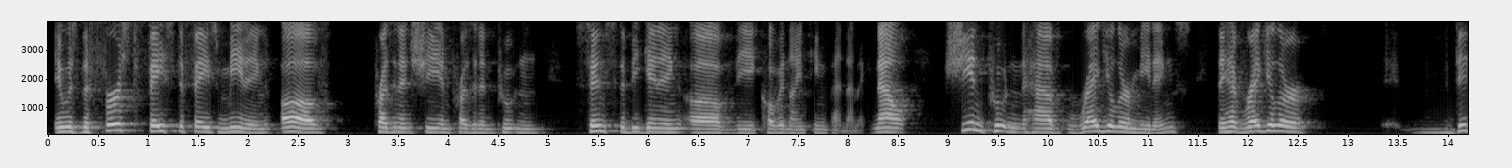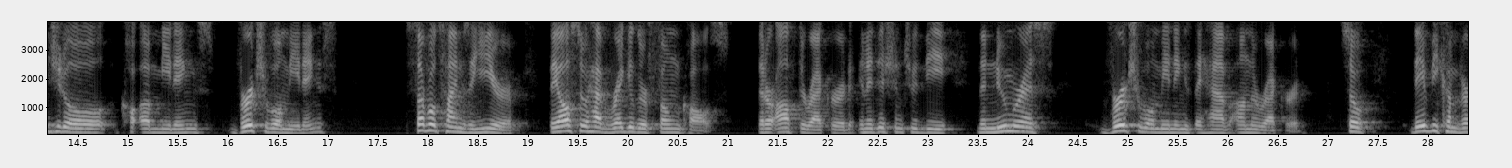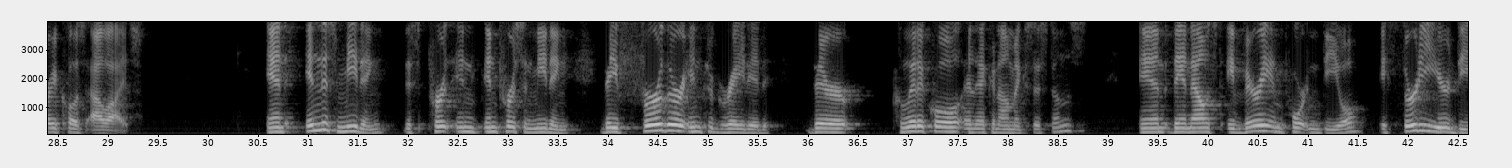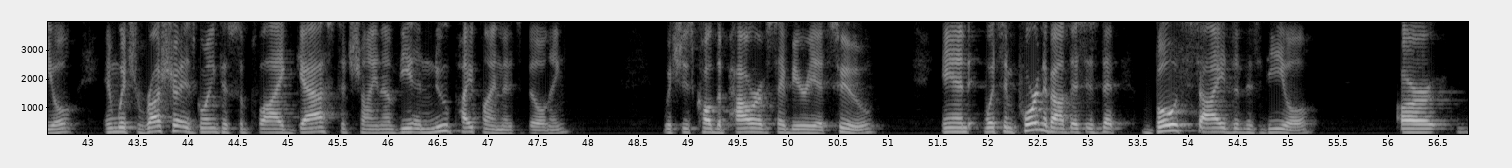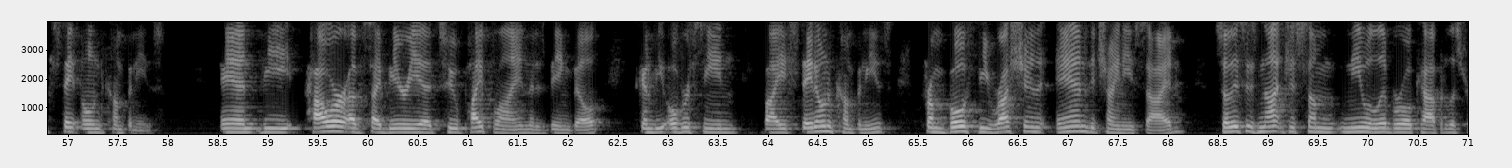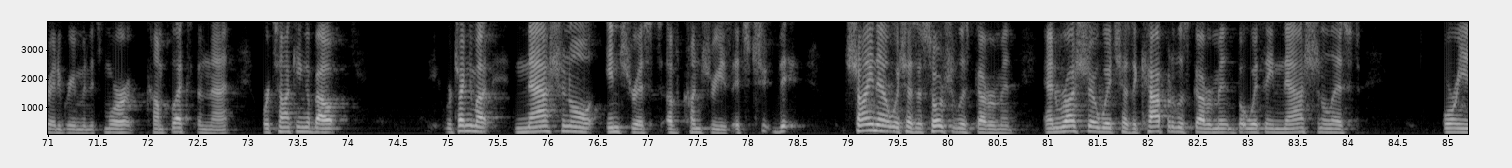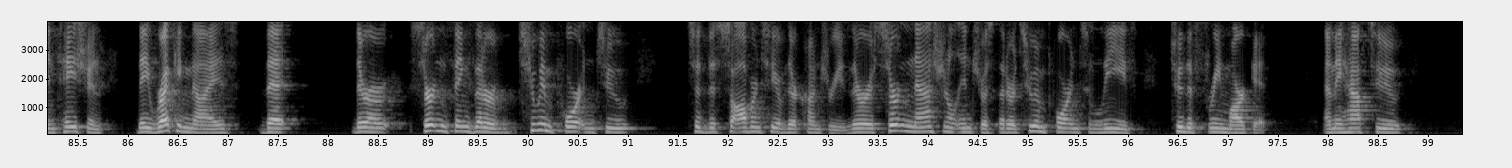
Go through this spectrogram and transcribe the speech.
It was the first face to face meeting of President Xi and President Putin since the beginning of the COVID 19 pandemic. Now, Xi and Putin have regular meetings, they have regular digital uh, meetings, virtual meetings, several times a year. They also have regular phone calls that are off the record, in addition to the, the numerous virtual meetings they have on the record. So they've become very close allies. And in this meeting, this per, in, in-person meeting, they further integrated their political and economic systems. And they announced a very important deal, a 30-year deal, in which Russia is going to supply gas to China via a new pipeline that it's building, which is called the Power of Siberia 2. And what's important about this is that both sides of this deal are state owned companies. And the Power of Siberia 2 pipeline that is being built is going to be overseen by state owned companies from both the Russian and the Chinese side. So this is not just some neoliberal capitalist trade agreement, it's more complex than that. We're talking about we're talking about national interests of countries. It's two, the, China, which has a socialist government, and Russia, which has a capitalist government but with a nationalist orientation they recognize that there are certain things that are too important to to the sovereignty of their countries. There are certain national interests that are too important to leave to the free market, and they have to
